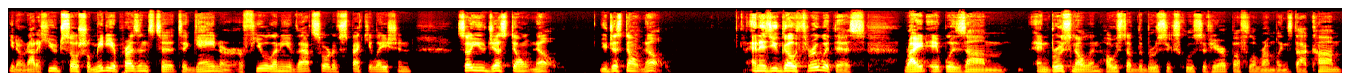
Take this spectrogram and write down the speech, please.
you know, not a huge social media presence to, to gain or, or fuel any of that sort of speculation. So you just don't know. You just don't know. And as you go through with this, right, it was, um, and Bruce Nolan, host of the Bruce exclusive here at BuffaloRumblings.com,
